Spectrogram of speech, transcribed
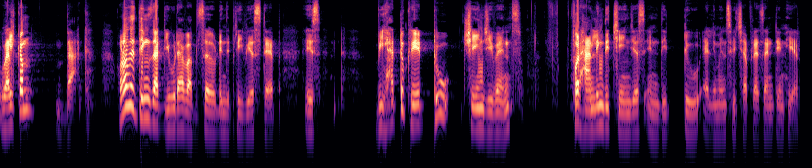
Welcome back. One of the things that you would have observed in the previous step is we had to create two change events for handling the changes in the two elements which are present in here.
